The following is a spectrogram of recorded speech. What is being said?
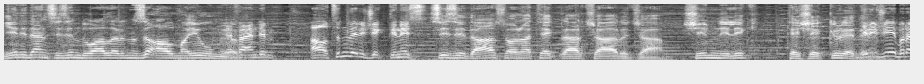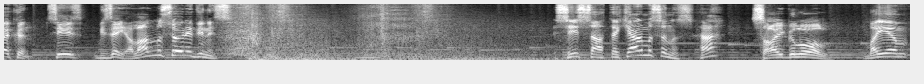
yeniden sizin dualarınızı almayı umuyorum. Efendim altın verecektiniz. Sizi daha sonra tekrar çağıracağım. Şimdilik teşekkür ederim. Vereceği bırakın. Siz bize yalan mı söylediniz? Siz sahtekar mısınız? Ha? Saygılı ol. Bayım,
